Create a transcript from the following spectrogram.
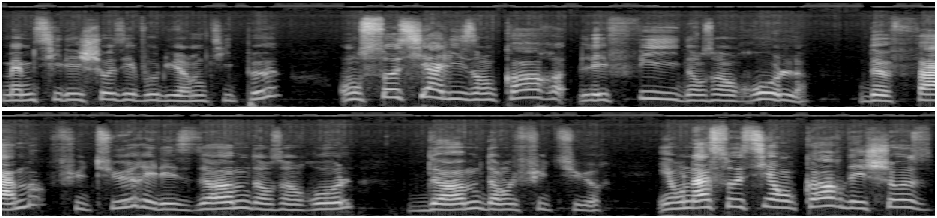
même si les choses évoluent un petit peu, on socialise encore les filles dans un rôle de femmes futures et les hommes dans un rôle d'hommes dans le futur. Et on associe encore des choses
